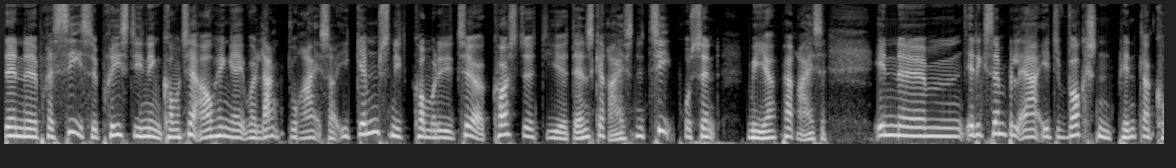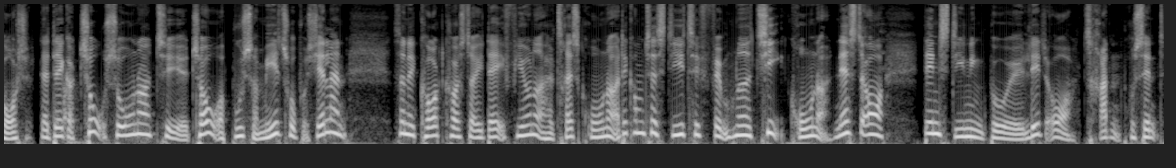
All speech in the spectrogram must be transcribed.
Den øh, præcise prisstigning kommer til at afhænge af, hvor langt du rejser. I gennemsnit kommer det til at koste de øh, danske rejsende 10% mere per rejse. En, øh, et eksempel er et voksen pendlerkort, der dækker to zoner til øh, tog og bus og metro på Sjælland. Sådan et kort koster i dag 450 kroner, og det kommer til at stige til 510 kroner næste år. Det er en stigning på øh, lidt over 13 procent.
